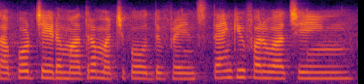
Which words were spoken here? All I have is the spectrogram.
సపోర్ట్ చేయడం మాత్రం మర్చిపోవద్దు ఫ్రెండ్స్. Thank for watching.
